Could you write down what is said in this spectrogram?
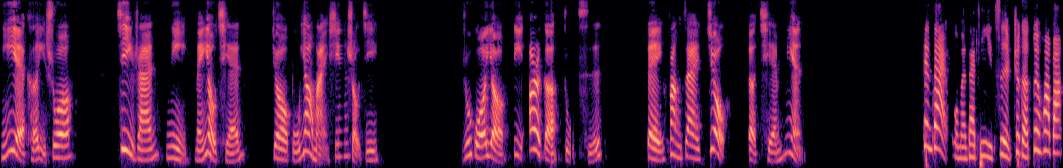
你也可以说，既然你没有钱，就不要买新手机。如果有第二个主词，得放在就的前面。现在我们再听一次这个对话吧，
